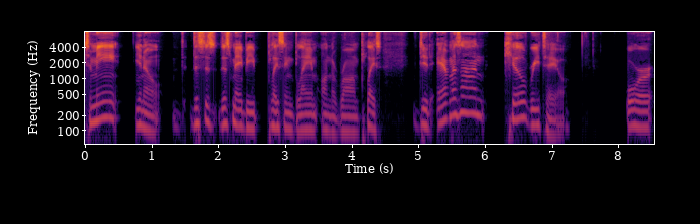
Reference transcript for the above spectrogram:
to me, you know, this is this may be placing blame on the wrong place. Did Amazon kill retail or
